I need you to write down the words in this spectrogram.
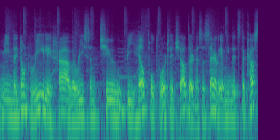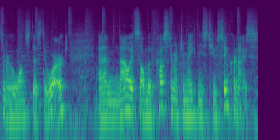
mean they don't really have a reason to be helpful towards each other necessarily i mean it's the customer who wants this to work and now it's on the customer to make these two synchronize.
